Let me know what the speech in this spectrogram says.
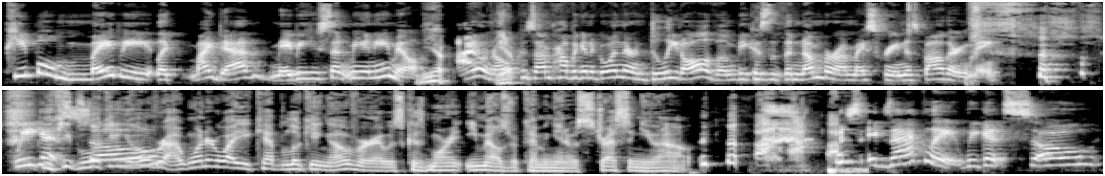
people maybe like my dad maybe he sent me an email. Yep. i don't know because yep. i'm probably going to go in there and delete all of them because the number on my screen is bothering me. We get you keep so, looking over. I wondered why you kept looking over. It was because more emails were coming in. It was stressing you out. Exactly. We get so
